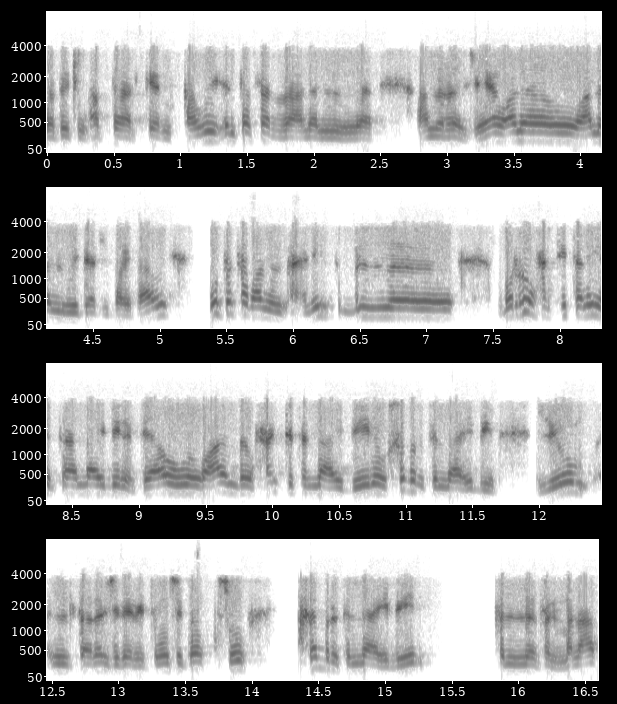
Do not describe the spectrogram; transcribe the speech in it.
ربيع الأبطال كان قوي انتصر على على الرجاء وعلى وعلى الوداد البيضاوي وانتصر على الأهلي بال بالروح القتاليه تاع اللاعبين نتاعو وعنده حنكة اللاعبين وخبرة اللاعبين. اليوم الترجي الرياضي التونسي تنقصوا خبرة اللاعبين في في الملعب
